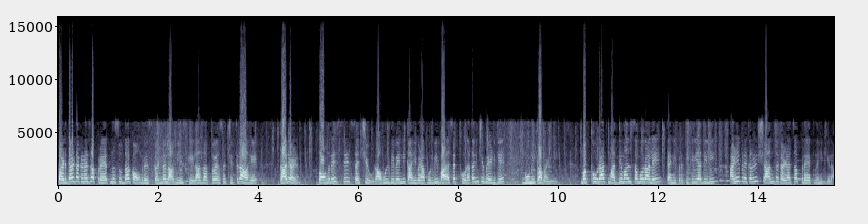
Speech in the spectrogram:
पडदा टाकण्याचा प्रयत्न सुद्धा काँग्रेसकडनं लागलीच केला जातोय असं चित्र आहे. कारण काँग्रेसचे सचिव राहुल दिवेंनी काही वेळापूर्वी बाळासाहेब थोरातांची भेट घेत भूमिका मांडली. मग थोरात माध्यमांसमोर आले त्यांनी प्रतिक्रिया दिली आणि हे प्रकरण शांत करण्याचा प्रयत्नही केला.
